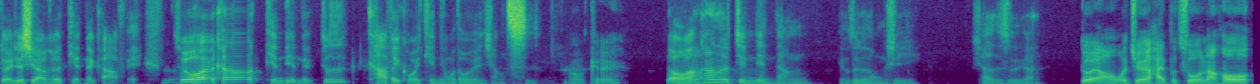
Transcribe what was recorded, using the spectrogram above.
对，就喜欢喝甜的咖啡，所以我后来看到甜点的，就是咖啡口味甜点，我都会很想吃。，OK，对，我刚哇看到那个减点糖有这个东西，下次试试看。对啊，我觉得还不错。然后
